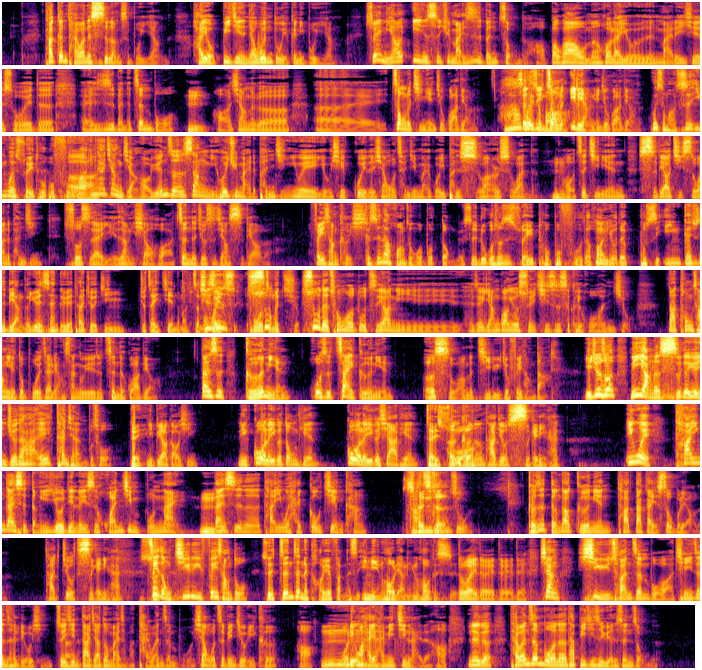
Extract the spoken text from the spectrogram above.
它跟台湾的湿冷是不一样的，还有毕竟人家温度也跟你不一样。所以你要硬是去买日本种的哈，包括我们后来有人买了一些所谓的呃日本的珍柏，嗯，好像那个呃种了几年就挂掉了啊，甚至于种了一两年就挂掉了。为什么？是因为水土不服吗？呃、应该这样讲哦，原则上你会去买的盆景，因为有些贵的，像我曾经买过一盆十万、二十万的，嗯，哦，这几年死掉几十万的盆景，说实在也让你笑话，真的就是这样死掉了。非常可惜。可是那黄总，我不懂的是，如果说是水土不服的话，嗯、有的不是应该就是两个月、三个月，它就已经就再见了吗？怎么会拖这么久？树的存活度，只要你这个阳光有水，其实是可以活很久。那通常也都不会在两三个月就真的挂掉。但是隔年或是再隔年而死亡的几率就非常大。也就是说，你养了十个月，你觉得它哎看起来很不错，对，你不要高兴。你过了一个冬天。过了一个夏天，再说，很可能它就死给你看，因为它应该是等于有点类似环境不耐，嗯，但是呢，它因为还够健康，撑撑住了。可是等到隔年，它大概也受不了了，它就死给你看。这种几率非常多，所以真正的考验反而是一年后、两年后的事。对对对对，像细鱼川真柏啊，前一阵子很流行，最近大家都买什么台湾真柏，像我这边就有一颗。好，嗯，我另外还有还没进来的哈，那个台湾真柏呢，它毕竟是原生种的，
